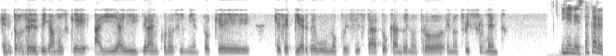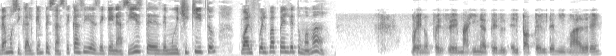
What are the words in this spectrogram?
Entonces, digamos que ahí hay gran conocimiento que, que se pierde uno, pues si está tocando en otro, en otro instrumento. Y en esta carrera musical que empezaste casi desde que naciste, desde muy chiquito, ¿cuál fue el papel de tu mamá? Bueno, pues eh, imagínate, el, el, papel de mi madre,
